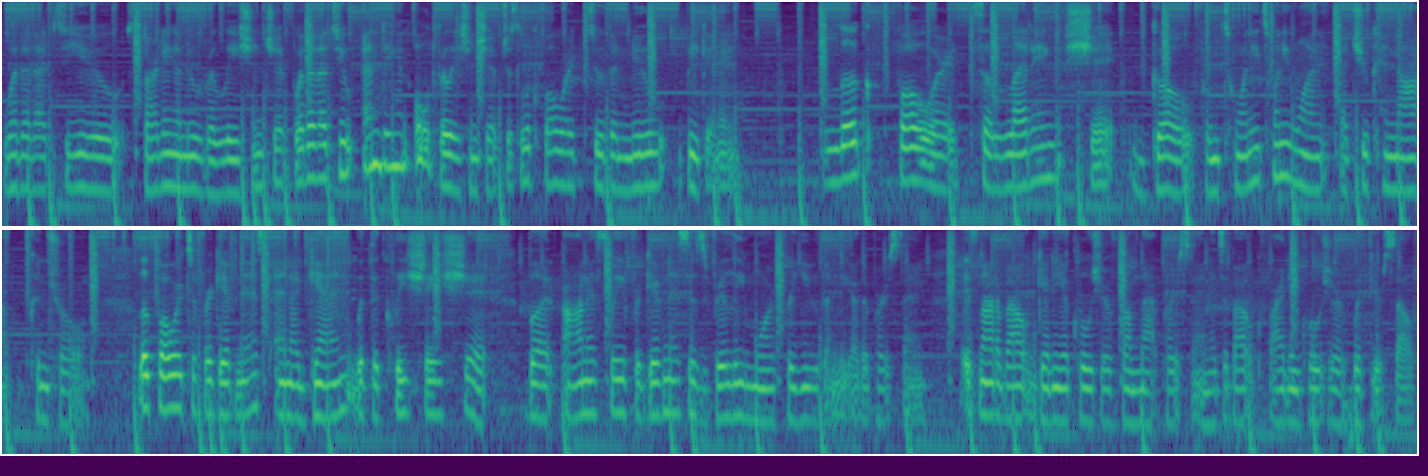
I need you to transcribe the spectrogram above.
whether that's you starting a new relationship, whether that's you ending an old relationship. Just look forward to the new beginning. Look forward to letting shit go from 2021 that you cannot control. Look forward to forgiveness and again with the cliche shit but honestly, forgiveness is really more for you than the other person. It's not about getting a closure from that person, it's about finding closure with yourself.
